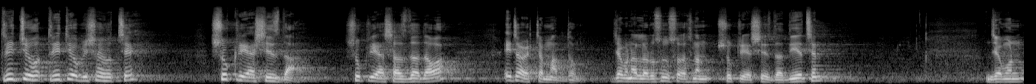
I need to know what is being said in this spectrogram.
তৃতীয় তৃতীয় বিষয় হচ্ছে শুক্রিয়া সিজদা, শুক্রিয়া সাজদা দেওয়া। এটাও একটা মাধ্যম। যেমন আল্লাহ রসুল আসলাম শুক্রিয়া সিজদা দিয়েছেন। যেমন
